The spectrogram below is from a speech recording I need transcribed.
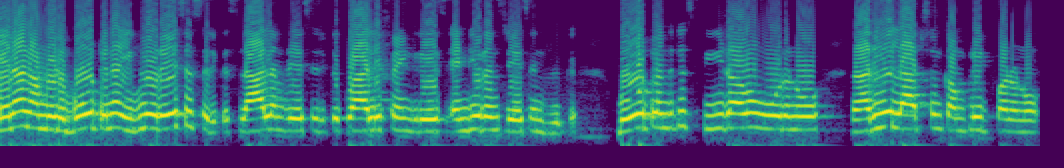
ஏன்னா நம்மளோட போட்னா இவ்வளவு ரேசஸ் இருக்கு. ஸ்லாலம் ரேஸ் இருக்கு குவாலிஃபைங் ரேஸ் என்டூரன்ஸ் ரேஸ் இருக்கு. போட் வந்துட்டு ஸ்பீடாவும் ஓடணும். நிறைய லேப்ஸும் கம்ப்ளீட் பண்ணணும்.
